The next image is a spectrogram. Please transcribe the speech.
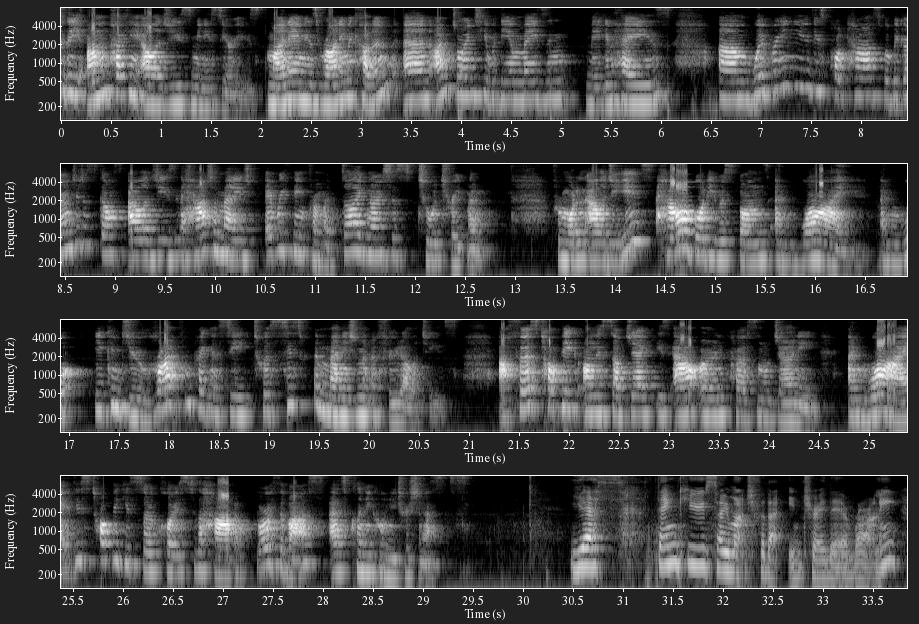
To the Unpacking Allergies mini-series. My name is Rani McCudden, and I'm joined here with the amazing Megan Hayes. Um, we're bringing you this podcast where we're going to discuss allergies and how to manage everything from a diagnosis to a treatment. From what an allergy is, how our body responds, and why, and what you can do right from pregnancy to assist with the management of food allergies. Our first topic on this subject is our own personal journey and why this topic is so close to the heart of both of us as clinical nutritionists. Yes, thank you so much for that intro there, Rani.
